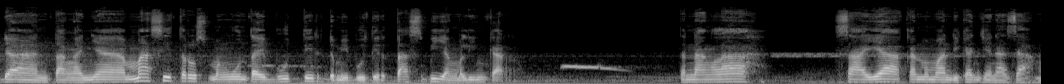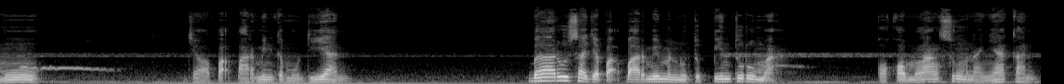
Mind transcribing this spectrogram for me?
dan tangannya masih terus menguntai butir demi butir tasbih yang melingkar. "Tenanglah, saya akan memandikan jenazahmu." Jawab Pak Parmin kemudian. Baru saja Pak Parmin menutup pintu rumah Kokom langsung menanyakan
